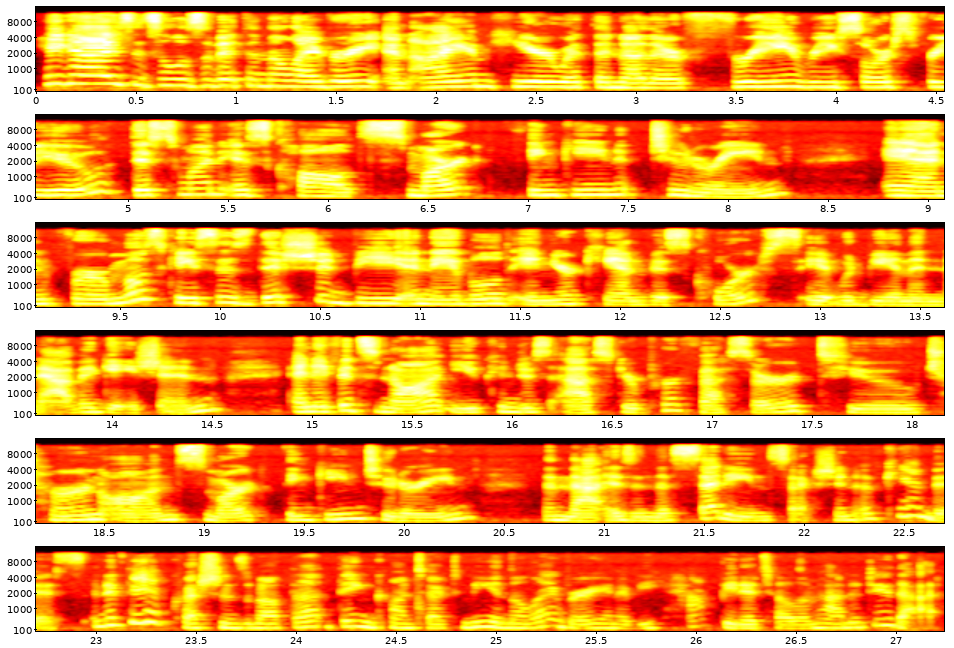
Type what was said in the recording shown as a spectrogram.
Hey guys, it's Elizabeth in the library and I am here with another free resource for you. This one is called Smart Thinking Tutoring and for most cases this should be enabled in your Canvas course. It would be in the navigation and if it's not you can just ask your professor to turn on Smarthinking Tutoring and that is in the settings section of Canvas. And if they have questions about that, they can contact me in the library and I'd be happy to tell them how to do that.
